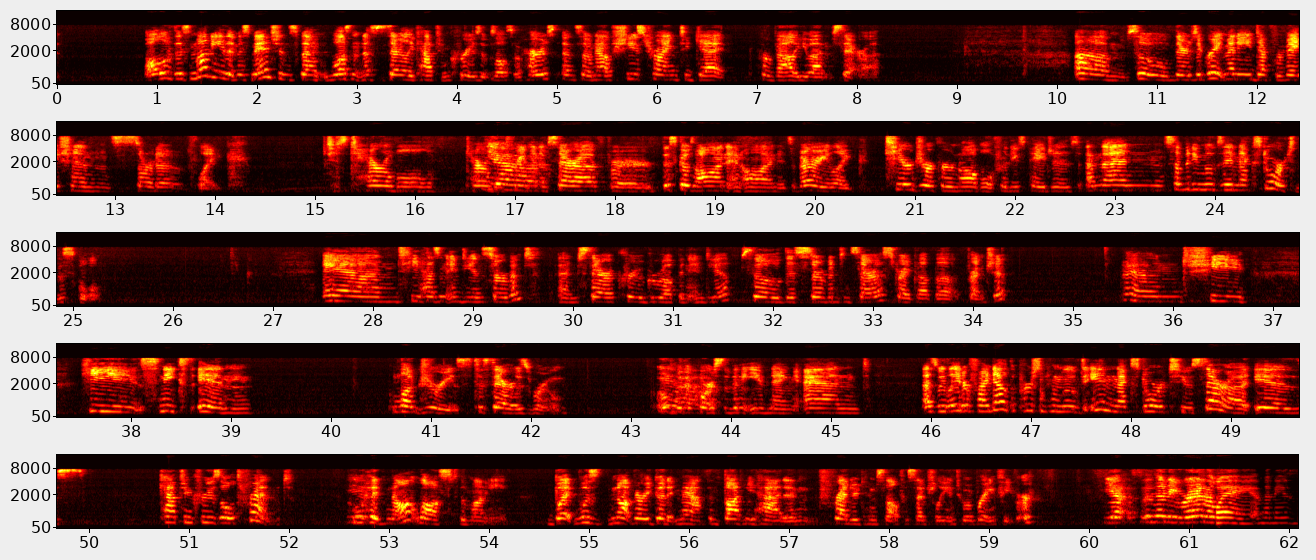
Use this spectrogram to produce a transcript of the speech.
all of this money that Miss Minchin spent wasn't necessarily Captain Crewe's, it was also hers, and so now she's trying to get her value out of Sarah. Um, so there's a great many deprivations, sort of like just terrible, terrible Yeah. treatment of Sarah for this goes on and on. It's a very like tearjerker novel for these pages, and then somebody moves in next door to the school. And he has an Indian servant, and Sarah Crewe grew up in India, so this servant and Sarah strike up a friendship. And she he sneaks in luxuries to Sarah's room over the course of an evening. And as we later find out, the person who moved in next door to Sarah is Captain Crewe's old friend, who Yeah. had not lost the money, but was not very good at math and thought he had and fretted himself essentially into a brain fever. Yes, and then he ran away, and then he's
